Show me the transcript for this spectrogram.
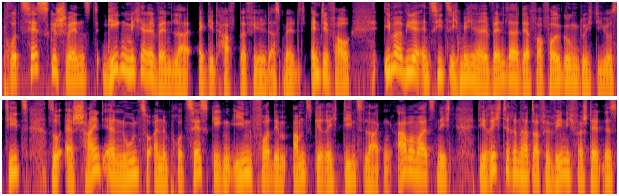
Prozess geschwänzt gegen Michael Wendler ergeht Haftbefehl, das meldet NTV. Immer wieder entzieht sich Michael Wendler der Verfolgung durch die Justiz. So erscheint er nun zu einem Prozess gegen ihn vor dem Amtsgericht Dienstlaken. Abermals nicht. Die Richterin hat dafür wenig Verständnis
